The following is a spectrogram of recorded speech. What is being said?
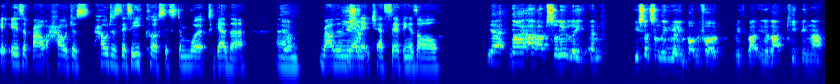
it is about how does how does this ecosystem work together um, yeah. rather than you the said, nhs saving us all yeah no absolutely and you said something really important before ruth about you know that keeping that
